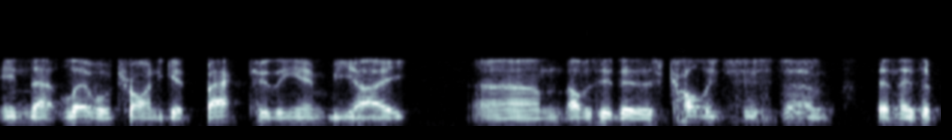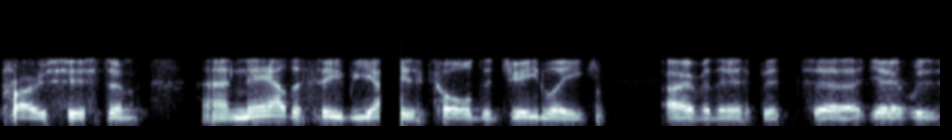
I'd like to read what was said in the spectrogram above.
in that level, trying to get back to the NBA. Um, obviously, there's a college system, then there's a pro system. Uh, now the CBA is called the G League over there. But uh, yeah, it was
